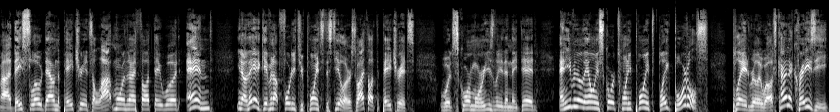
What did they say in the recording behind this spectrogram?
Uh, they slowed down the Patriots a lot more than I thought they would, and you know they had given up 42 points to Steelers, so I thought the Patriots would score more easily than they did. And even though they only scored 20 points, Blake Bortles played really well. It's kind of crazy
